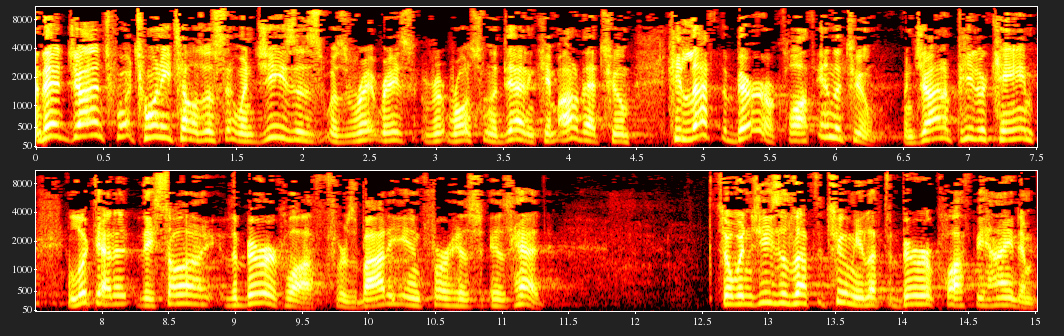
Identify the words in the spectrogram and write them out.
And then John 20 tells us that when Jesus was raised, rose from the dead and came out of that tomb, he left the burial cloth in the tomb. When John and Peter came and looked at it, they saw the burial cloth for his body and for his, his head. So when Jesus left the tomb, he left the burial cloth behind him,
